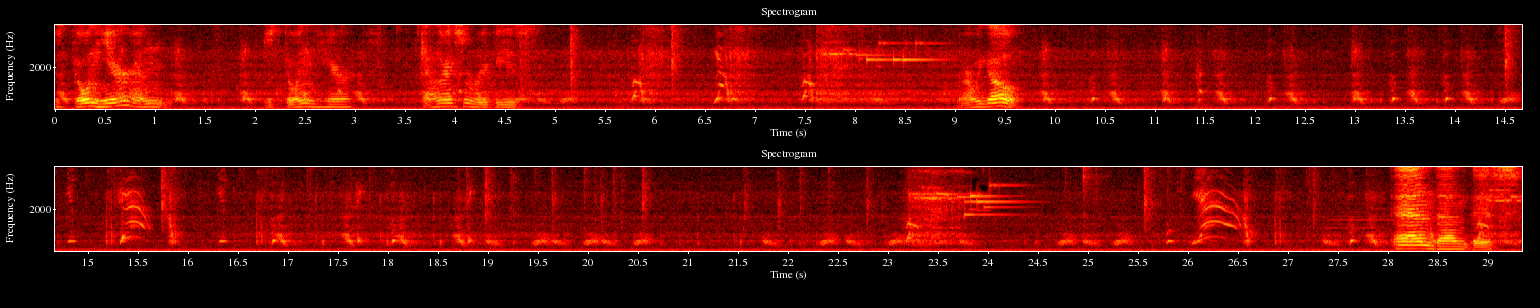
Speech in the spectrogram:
Just going here and just going here, gathering some rupees. There we go. And then this.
